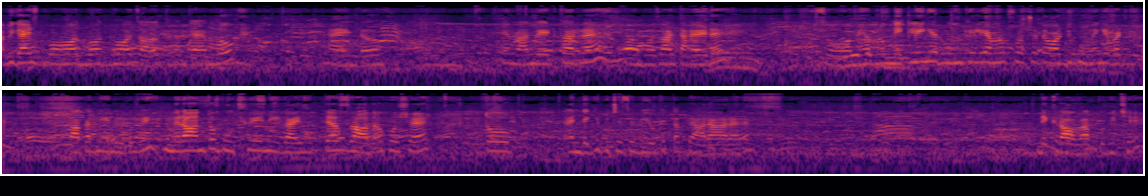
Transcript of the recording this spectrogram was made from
अभी गाइस बहुत बहुत बहुत ज़्यादा थक गए हम लोग। एंड इमरान वेट कर रहे हैं और बहुत ज़्यादा टायर्ड है। सो so, अभी हम लोग निकलेंगे रूम के लिए। हम लोग सोच रहे थे और भी घूमेंगे बट ताकत नहीं है बिल्कुल भी। इमरान तो पूछो ही नहीं गाइस इतना ज़्यादा खुश है। तो एंड देखिए पीछे से व्यू कितना प्यारा आ रहा है। दिख रहा होगा आपको पीछे।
